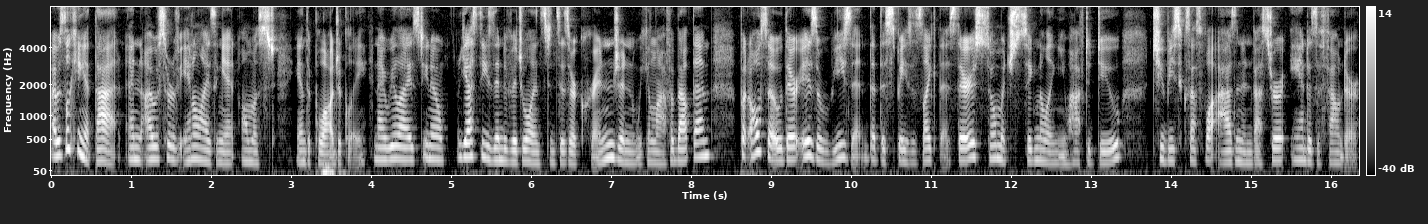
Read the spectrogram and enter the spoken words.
I was looking at that and I was sort of analyzing it almost anthropologically. And I realized, you know, yes, these individual instances are cringe and we can laugh about them, but also there is a reason that this space is like this. There is so much signaling you have to do to be successful as an investor and as a founder.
